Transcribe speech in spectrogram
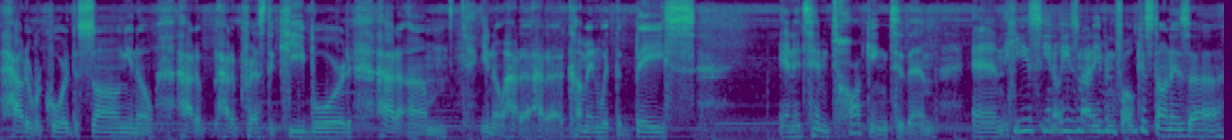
how to record the song you know how to how to press the keyboard how to um you know how to how to come in with the bass. And it's him talking to them. And he's you know he's not even focused on his uh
